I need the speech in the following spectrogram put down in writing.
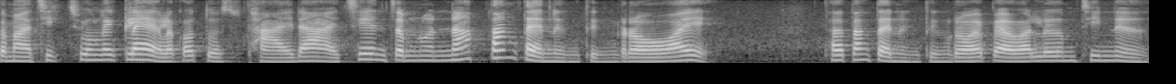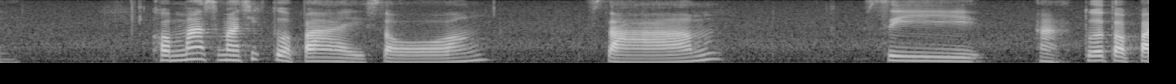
สมาชิกช่วงแรก ๆ แล้วก็ตัวสุดท้ายได้ เช่นจำนวนนับตั้งแต่1ถึงร้อยถ้าตั้งแต่1ถึงร้อยแปลว่าเริ่มที่ 1 คอมมาสมาชิกตัวไป 2 3 4อะตัวต่อไป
